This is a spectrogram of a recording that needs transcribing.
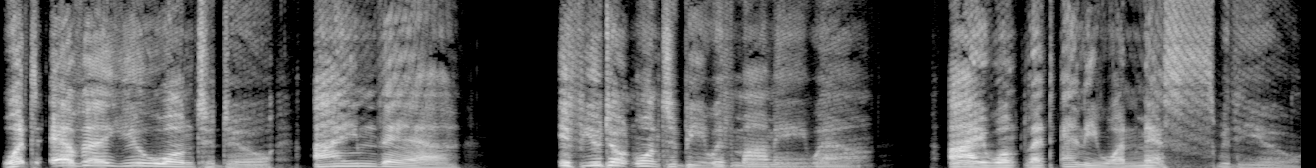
Whatever you want to do, I'm there. If you don't want to be with Mommy, well, I won't let anyone mess with you.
